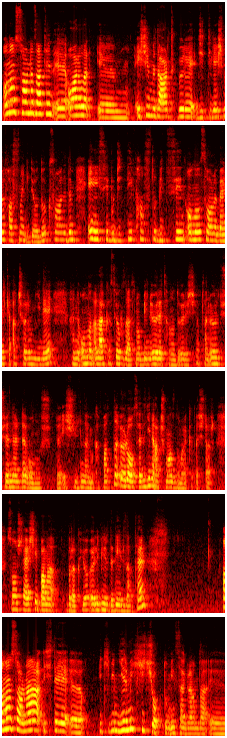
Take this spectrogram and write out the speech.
Ondan sonra zaten e, o aralar e, eşimle de artık böyle ciddileşme faslına gidiyorduk. Sonra dedim en iyisi bu ciddi faslı bitsin. Ondan sonra belki açarım yine. Hani ondan alakası yok zaten. O beni öyle tanıdı, öyle şey yaptı. Hani öyle düşünenler de olmuş. E, eşi yüzünden mi kapattı? Öyle olsaydı yine açmazdım arkadaşlar. Sonuçta her şey bana bırakıyor. Öyle bir de değil zaten. Ondan sonra işte e, 2020 hiç yoktum Instagram'da e,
